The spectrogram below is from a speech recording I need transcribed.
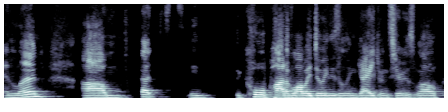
and learn. Um, that's I mean, the core part of why we're doing these little engagements here as well,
